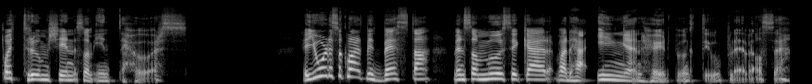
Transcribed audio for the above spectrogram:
på ett trumskinn som inte hörs. Jag gjorde såklart mitt bästa men som musiker var det här ingen höjdpunkt i upplevelse.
